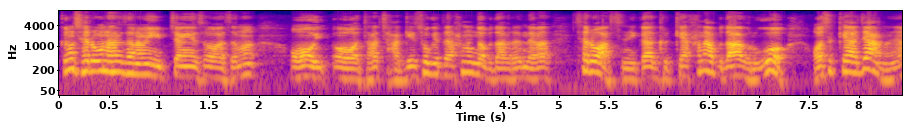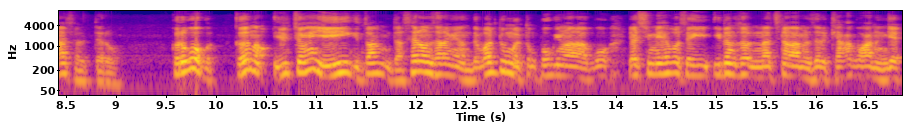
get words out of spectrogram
그럼 새로운 한 사람의 입장에서 와서는 어, 어, 다 자기 소개들 하는가 보다. 그래서 내가 새로 왔으니까 그렇게 하나 보다. 그러고 어색해 하지 않아요, 절대로. 그리고 그- 그건 일종의 예의이기도 합니다. 새로운 사람이었는데 멀뚱멀뚱 보기만 하고 열심히 해보세요. 이- 이런 소리나 지나가면서 이렇게 하고 하는 게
